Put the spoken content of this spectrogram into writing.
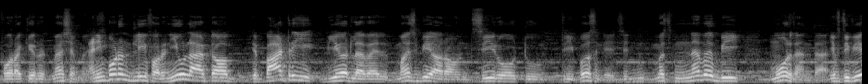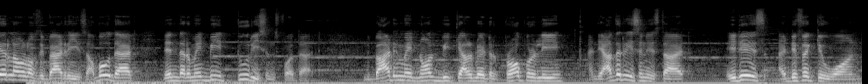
for accurate measurement. And importantly, for a new laptop, the battery wear level must be around 0 to 3 percentage. It must never be more than that. If the wear level of the battery is above that, then there might be two reasons for that. the battery might not be calibrated properly, and the other reason is that it is a defective one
